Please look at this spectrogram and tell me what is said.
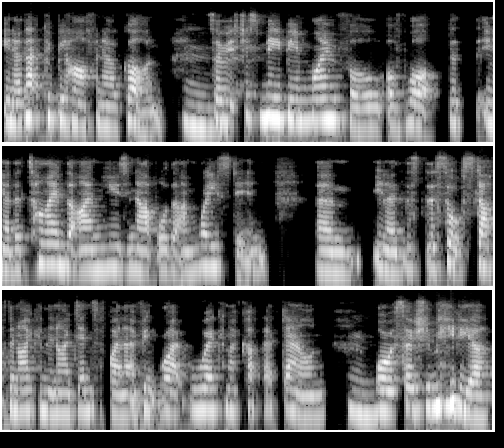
you know, that could be half an hour gone. Mm. So it's just me being mindful of what the, you know, the time that I'm using up or that I'm wasting, um, you know, the, the sort of stuff, then I can then identify that and think, right, well, where can I cut that down? Mm. Or with social media,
